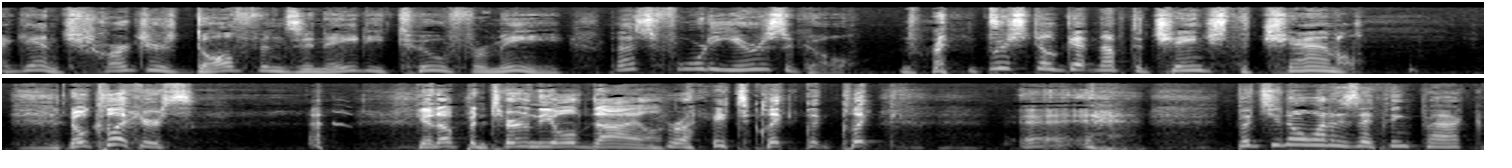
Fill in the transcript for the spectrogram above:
again, Chargers Dolphins in '82 for me. That's 40 years ago. right, We're still getting up to change the channel. no clickers. Get up and turn the old dial. Right. Click, click, click. Uh, but you know what? As I think back,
